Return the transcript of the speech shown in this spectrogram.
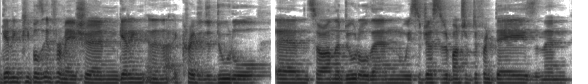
getting people's information, getting and I created a doodle. And so on the doodle then we suggested a bunch of different days and then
